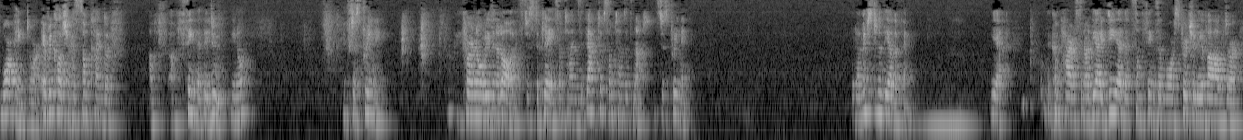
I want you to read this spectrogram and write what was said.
war paint or every culture has some kind of, of, of thing that they do, you know? It's just preening Okay. for no reason at all. It's just a play. Sometimes it's active, sometimes it's not. It's just preening. But I'm interested in the other thing. Yeah. The comparison or the idea that some things are more spiritually evolved or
